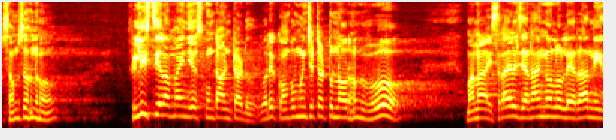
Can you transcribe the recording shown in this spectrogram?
సంసోను ఫిలిస్తీన్ అమ్మాయిని చేసుకుంటా అంటాడు. ఒరే కొంప ముంచేటట్టున్నావురా నువ్వు? మన ఇస్రాయల్ జనాంగంలో లేరా? నీ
